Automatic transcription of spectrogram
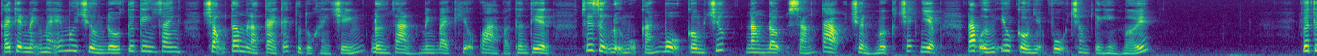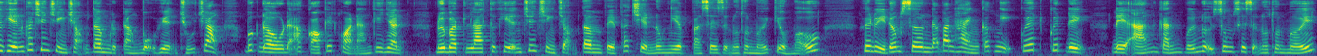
cải thiện mạnh mẽ môi trường đầu tư kinh doanh, trọng tâm là cải cách thủ tục hành chính, đơn giản, minh bạch, hiệu quả và thân thiện, xây dựng đội ngũ cán bộ công chức năng động, sáng tạo, chuẩn mực, trách nhiệm, đáp ứng yêu cầu nhiệm vụ trong tình hình mới. Việc thực hiện các chương trình trọng tâm được Đảng bộ huyện chú trọng bước đầu đã có kết quả đáng ghi nhận. Nổi bật là thực hiện chương trình trọng tâm về phát triển nông nghiệp và xây dựng nông thôn mới kiểu mẫu. Huyện ủy Đông Sơn đã ban hành các nghị quyết, quyết định, đề án gắn với nội dung xây dựng nông thôn mới.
